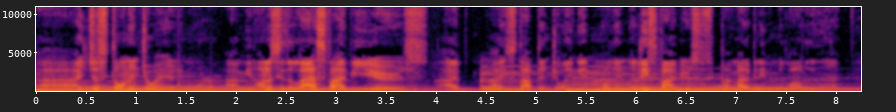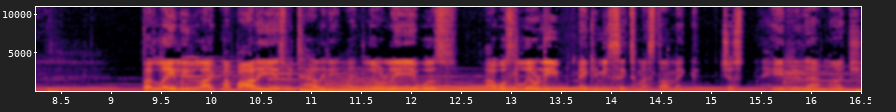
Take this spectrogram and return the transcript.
uh, I just don't enjoy it anymore. I mean, honestly, the last five years, I I stopped enjoying it more than at least five years. It might have been even longer than that. But lately, like my body is retaliating. Like literally, it was I was literally making me sick to my stomach. Just hated it that much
